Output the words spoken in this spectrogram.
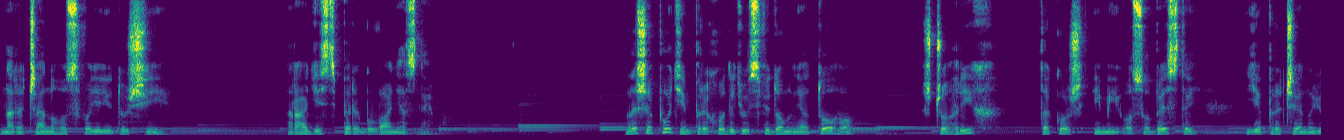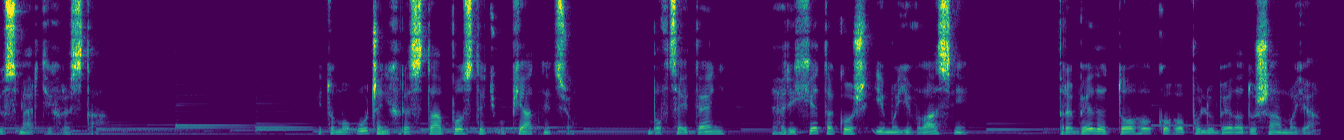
нареченого своєї душі, радість перебування з ним. Лише потім приходить усвідомлення того, що гріх, також і мій особистий, є причиною смерті Христа. І тому учень Христа постить у п'ятницю бо в цей день гріхи також і мої власні прибили того, кого полюбила душа моя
